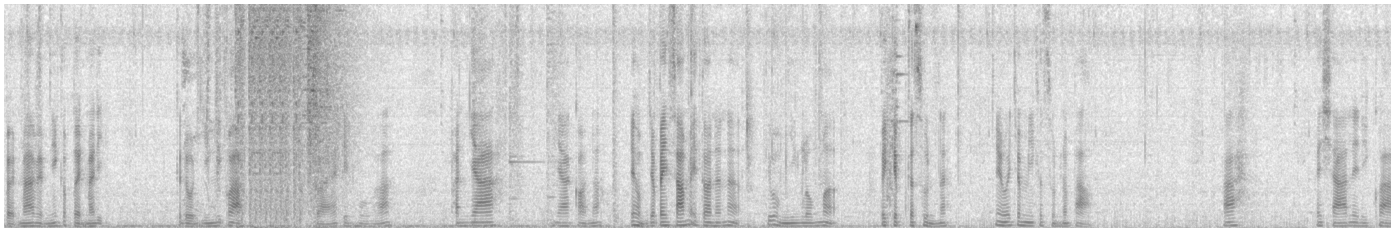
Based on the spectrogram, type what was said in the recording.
เปิดมาแบบนี้ก็เปิดมาดิ กระโดดยิงดีกว่าสายติดหัว พันยา ยาก่อนเนาะเดี๋ยวผมจะไปซ้ำไอ้ตัวนั้นน่ะที่ผมยิงล้มอะไปเก็บกระสุนนะ ไม่รู้ว่าจะมีกระสุนหรือเปล่าปะไปชาร์จเลยดีกว่า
